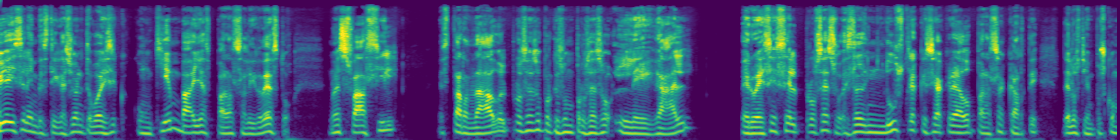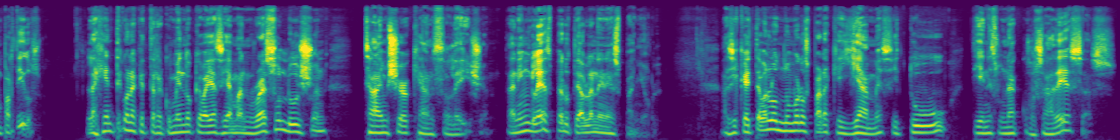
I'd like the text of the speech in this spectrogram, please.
ya hice la investigación y te voy a decir con quién vayas para salir de esto. No es fácil, es tardado el proceso porque es un proceso legal, pero ese es el proceso, es la industria que se ha creado para sacarte de los tiempos compartidos. La gente con la que te recomiendo que vayas se llaman Resolution Timeshare Cancellation. Está en inglés, pero te hablan en español. Así que ahí te van los números para que llames si tú tienes una cosa de esas.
